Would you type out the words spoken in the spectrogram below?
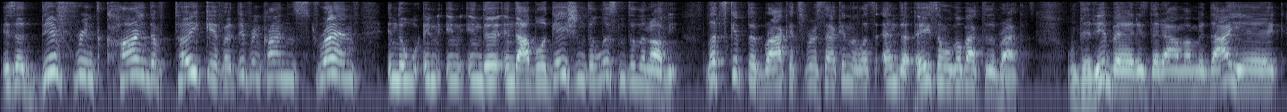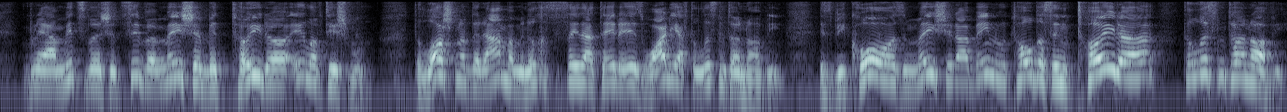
is a different kind of taikif, a different kind of strength in the in, in, in the in the obligation to listen to the Navi. Let's skip the brackets for a second and let's end the ace and we'll go back to the brackets. Und der Riber is der Rama Medayek, bnei shetziva betoira elav tishmun. The lashon of the Rambam in Hilchas that Torah is why do you have to listen to a Navi? Is because Moshe Rabbeinu told us in Torah to listen to a Navi.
